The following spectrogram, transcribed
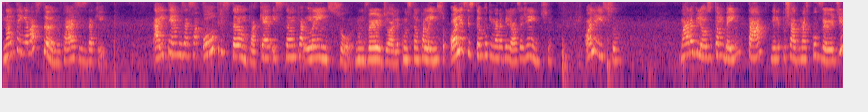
Não tem elastano, tá? Esses daqui. Aí temos essa outra estampa, que é estampa lenço, num verde, olha, com estampa lenço. Olha essa estampa que maravilhosa, gente. Olha isso. Maravilhoso também, tá? Ele é puxado mais pro verde.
